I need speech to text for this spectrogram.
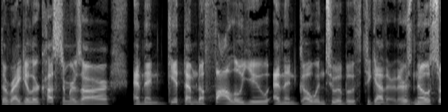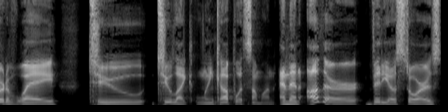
the regular customers are and then get them to follow you and then go into a booth together. There's no sort of way to to like link up with someone. And then other video stores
